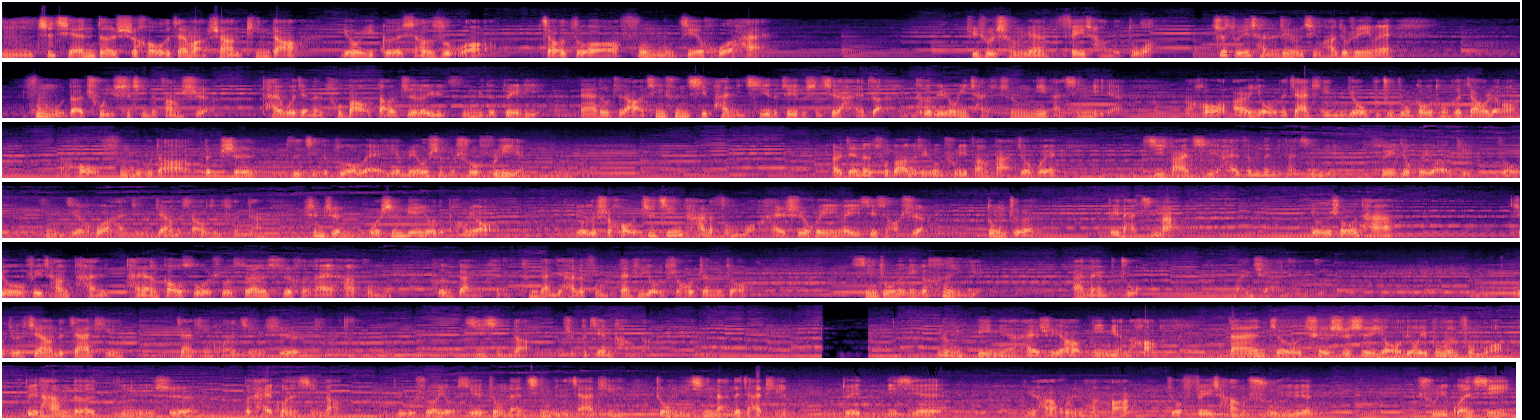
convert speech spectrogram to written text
嗯，之前的时候我在网上听到有一个小组叫做“父母皆祸害”，据说成员非常的多。之所以产生这种情况，就是因为父母的处理事情的方式太过简单粗暴，导致了与子女的对立。大家都知道，青春期叛逆期的这个时期的孩子特别容易产生逆反心理。然后，而有的家庭又不注重沟通和交流，然后父母的本身自己的作为也没有什么说服力，而简单粗暴的这种处理方法就会激发起孩子们的逆反心理，所以就会有这种父母皆祸害这种这样的小组存在。甚至我身边有的朋友，有的时候至今他的父母还是会因为一些小事，动辄。非打即骂，有的时候他就非常坦坦然告诉我说，虽然是很爱他父母，很感很很感激他的父母，但是有的时候真的就心中的那个恨意按耐不住，完全按耐不住。我觉得这样的家庭家庭环境是畸形的，是不健康的。能避免还是要避免的好，当然就确实是有有一部分父母对他们的子女是不太关心的，比如说有些重男轻女的家庭、重女轻男的家庭，对那些女孩或者男孩就非常疏于疏于关心，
